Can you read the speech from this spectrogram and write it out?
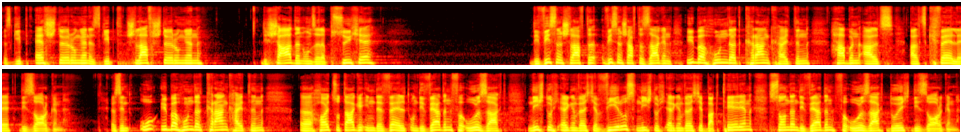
Es gibt Essstörungen, es gibt Schlafstörungen, die schaden unserer Psyche. Die Wissenschaftler, Wissenschaftler sagen, über 100 Krankheiten haben als, als Quelle die Sorgen. Es sind über 100 Krankheiten, äh, heutzutage in der Welt und die werden verursacht nicht durch irgendwelche Virus, nicht durch irgendwelche Bakterien, sondern die werden verursacht durch die Sorgen.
